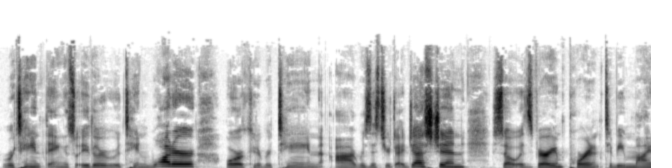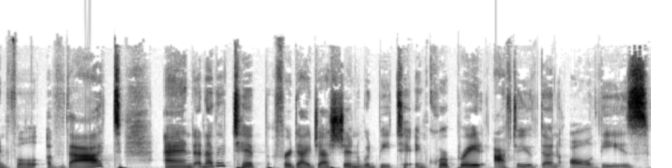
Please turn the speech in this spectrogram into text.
retain things. So either retain water or it could retain uh, resist your digestion. So it's very important to be mindful of that. And another tip for digestion would be to incorporate after you've done all these.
